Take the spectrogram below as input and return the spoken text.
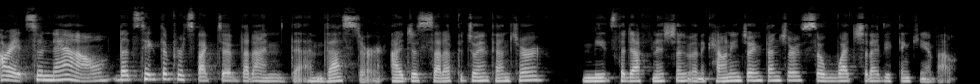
All right. So now let's take the perspective that I'm the investor. I just set up a joint venture, meets the definition of an accounting joint venture. So what should I be thinking about?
